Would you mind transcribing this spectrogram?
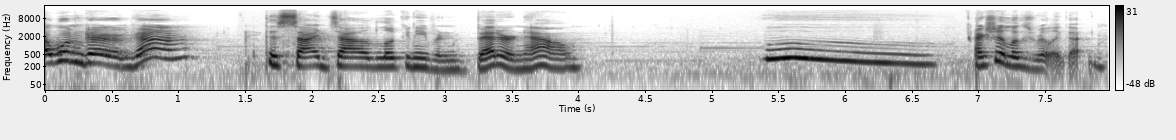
I wouldn't get it again. This side salad looking even better now. Ooh. Actually, it looks really good.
